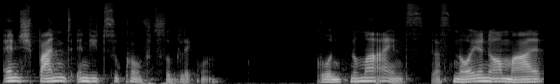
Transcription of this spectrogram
entspannt in die Zukunft zu blicken. Grund Nummer eins. Das neue Normal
